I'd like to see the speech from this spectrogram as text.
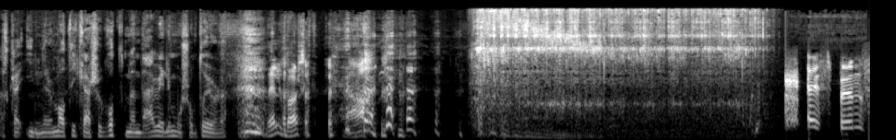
Jeg skal innrømme at det ikke er så godt, men det er veldig morsomt å gjøre det. Det er litt barskt. Espens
